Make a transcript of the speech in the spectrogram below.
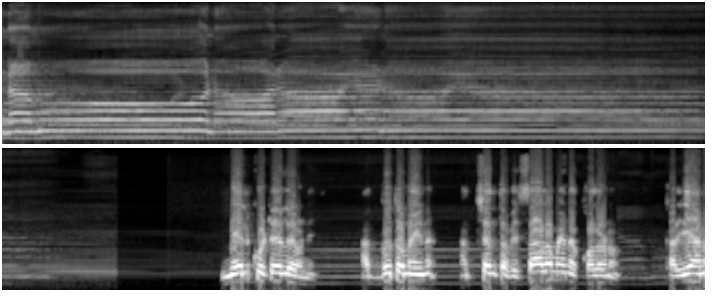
नमो नारायणाय మేల్కోటలోని అద్భుతమైన అత్యంత విశాలమైన కొలను కళ్యాణ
